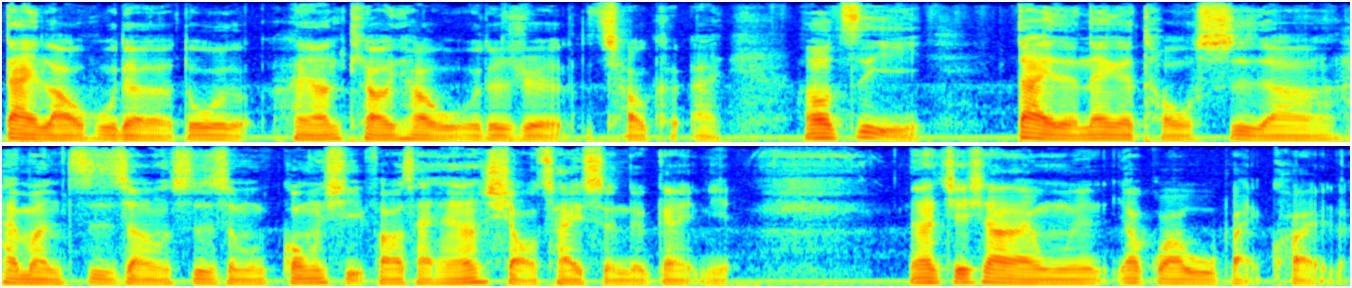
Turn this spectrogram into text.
戴老虎的耳朵，好像跳跳舞，我都觉得超可爱。然后自己戴的那个头饰啊，还蛮智障，是什么恭喜发财，好像小财神的概念。那接下来我们要刮五百块了，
